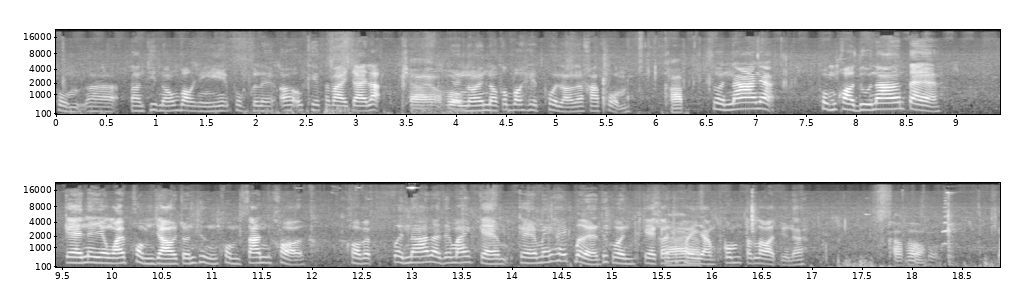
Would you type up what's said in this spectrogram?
ผมอ่าตอนที่น้องบอกอย่างนี้ ผมก็เลยเออโอเคสบายใจละ ใช่ครับผอม ย่างน้อยน้องก็บอกเหตุผลแล้วนะครับผม ครับ ส่วนหน้าเนี่ย ผมขอดูหน้าตั้งแต่แกเนี่ยยังไว้ผมยาวจนถึงผมสั้นขอขอแบบเปิดหน้าหน่อยได้ไหมแกแกไม่ให้เปิดนะทุกคนแกก็จะพยายามก้มตลอดอยู่นะ ครับผมไป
